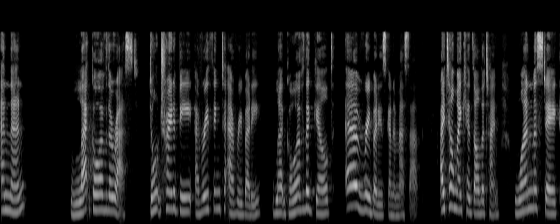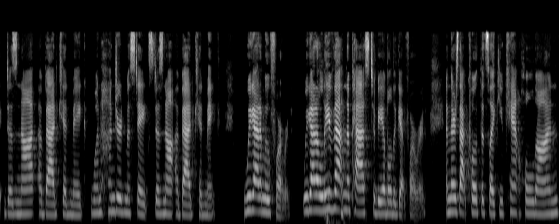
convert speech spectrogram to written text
And then let go of the rest. Don't try to be everything to everybody. Let go of the guilt Everybody's going to mess up. I tell my kids all the time one mistake does not a bad kid make, 100 mistakes does not a bad kid make. We got to move forward. We got to leave that in the past to be able to get forward. And there's that quote that's like, you can't hold on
